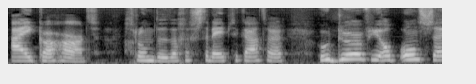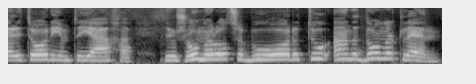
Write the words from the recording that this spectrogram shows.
Eikenhard, gromde de gestreepte kater. Hoe durf je op ons territorium te jagen? De zonnerotsen behoren toe aan de Donnerclan.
